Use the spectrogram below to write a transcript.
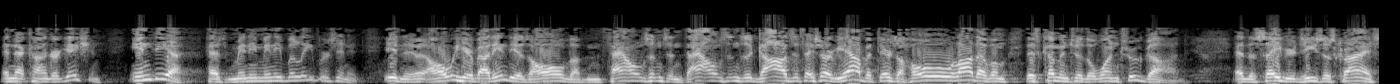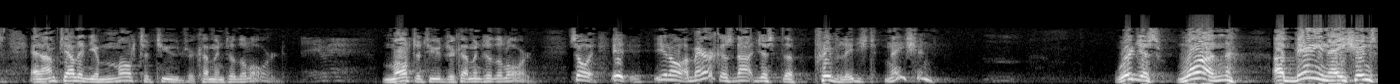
and that congregation. India has many, many believers in it. All we hear about India is all the thousands and thousands of gods that they serve. Yeah, but there's a whole lot of them that's coming to the one true God and the Savior Jesus Christ. And I'm telling you, multitudes are coming to the Lord. Amen. Multitudes are coming to the Lord. So it, you know, America's not just a privileged nation. We're just one of many nations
